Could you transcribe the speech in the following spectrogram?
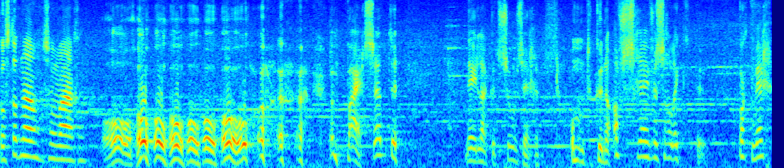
Kost dat nou, zo'n wagen? Oh, ho, ho, ho, ho, ho, ho. een paar centen. Nee, laat ik het zo zeggen. Om hem te kunnen afschrijven zal ik, eh, pak weg,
